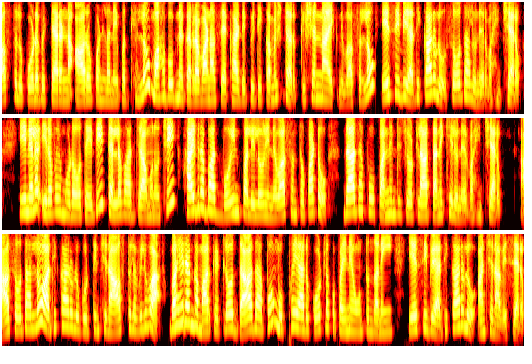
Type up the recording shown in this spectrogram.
ఆస్తులు కూడబెట్టారన్న ఆరోపణల నేపథ్యంలో మహబూబ్నగర్ రవాణా శాఖ డిప్యూటీ కమిషనర్ కిషన్ నాయక్ నివాసంలో ఏసీబీ అధికారులు సోదాలు నిర్వహించారు. ఈ నెల ఇరవై మూడవ తేదీ తెల్లవారుజాము నుంచి హైదరాబాద్ బోయిన్పల్లిలోని నివాసంతో పాటు దాదాపు పన్నెండు చోట్ల తనిఖీలు నిర్వహించారు. ఆ సోదాల్లో అధికారులు గుర్తించిన ఆస్తుల విలువ బహిరంగ మార్కెట్లో దాదాపు ముప్పై ఆరు కోట్లకు పైనే ఉంటుందని ఏసీబీ అధికారులు అంచనా వేశారు.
